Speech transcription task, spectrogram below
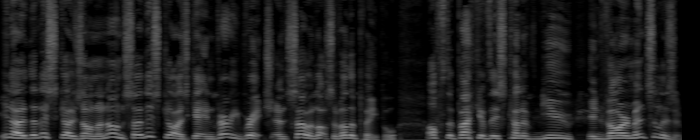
You know, the list goes on and on. So this guy's getting very rich, and so are lots of other people, off the back of this kind of new environmentalism.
